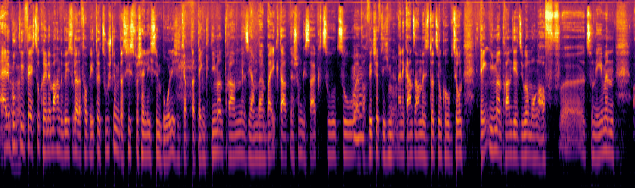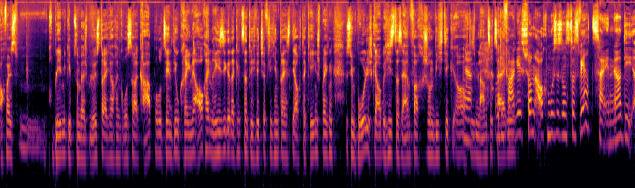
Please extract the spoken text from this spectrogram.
Einen Punkt will ich vielleicht zu Ukraine machen, da will ich sogar der Frau Petri zustimmen. Das ist wahrscheinlich symbolisch. Ich glaube, da denkt niemand dran. Sie haben da ein paar Eckdaten ja schon gesagt zu, zu mhm. einfach wirtschaftlichen, eine ganz andere Situation, Korruption. Denkt niemand dran, die jetzt übermorgen aufzunehmen. Äh, auch weil es hm, Probleme gibt, zum Beispiel Österreich auch ein großer Agrarproduzent, die Ukraine auch ein riesiger. Da gibt es natürlich wirtschaftliche Interessen, die auch dagegen sprechen. Symbolisch, glaube ich, ist das einfach schon wichtig, auch ja. diesem Land zu zeigen. Aber die Frage ist schon auch, muss es uns das wert sein? Ja, die, äh,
